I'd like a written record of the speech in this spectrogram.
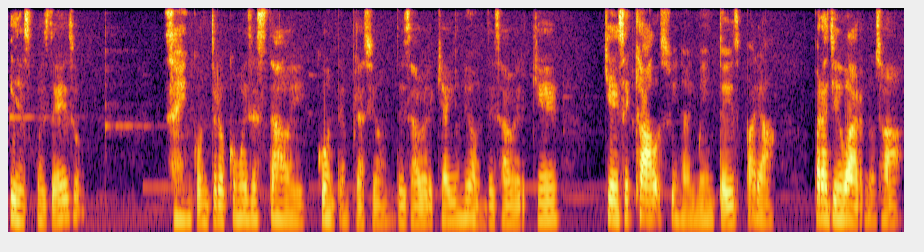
y después de eso se encontró como ese estado de contemplación, de saber que hay unión, de saber que, ese caos finalmente es para, para llevarnos a,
